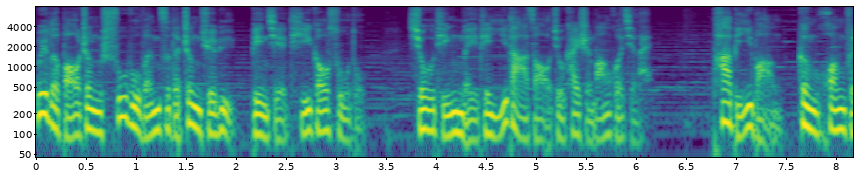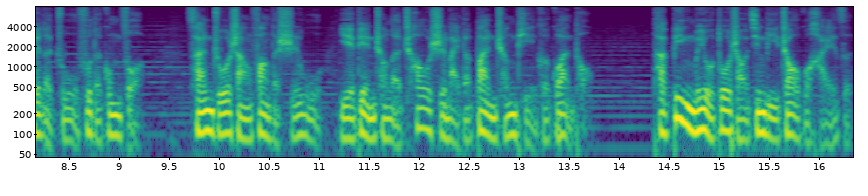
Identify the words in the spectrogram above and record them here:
为了保证输入文字的正确率，并且提高速度，秋婷每天一大早就开始忙活起来。她比以往更荒废了主妇的工作，餐桌上放的食物也变成了超市买的半成品和罐头。她并没有多少精力照顾孩子，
